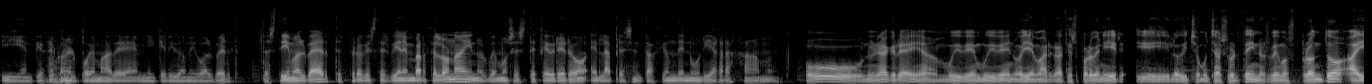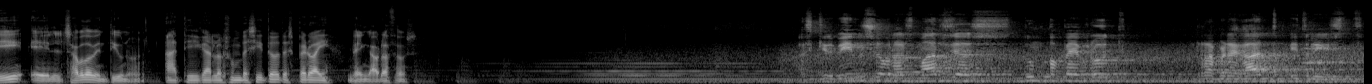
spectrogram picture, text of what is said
y empieza con el poema de mi querido amigo Albert. Te estimo, Albert, espero que estés bien en Barcelona y nos vemos este febrero en la presentación de Nuria Graham. Oh, Nuria Graham, muy bien, muy bien. Oye, Marc, gracias por venir y lo dicho, mucha suerte y nos vemos pronto ahí el sábado 21. ¿eh? A ti, Carlos, un besito, te espero ahí. Venga, abrazos. escrivint sobre els marges d'un paper brut, rebregat i trist.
